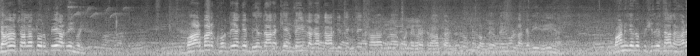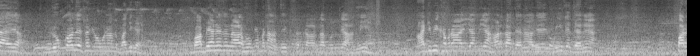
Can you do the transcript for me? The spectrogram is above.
10 ਸਾਲਾਂ ਤੋਂ ਰਿਪੇਅਰ ਨਹੀਂ ਹੋਈ। ਬਾਰ-ਬਾਰ ਖੁਰਦੇ ਅੱਗੇ ਬੇਲਦਾਰ ਰੱਖੇ ਹੁੰਦੇ ਸੀ, ਲਗਾਤਾਰ ਜਿੱਥੇ ਕਿਤੇ ਖਾਲਾ ਖੁਲਾ ਕੋਈ ਡੰਗਰ ਖਰਾਬ ਕਰ ਦਿੰਦੇ, ਉੱਥੇ ਲਾਉਂਦੇ ਹੁੰਦੇ ਸੀ, ਹੁਣ ਲੱਗਦੀ ਨਹੀਂ ਹੈ। ਬੰਨ ਜਦੋਂ ਪਿਛਲੇ ਸਾਲ ਹੜ੍ਹ ਆਏ ਆ, ਲੋਕਾਂ ਦੇ ਸਹਿਯੋਗ ਨਾਲ ਵੱਧ ਗਏ। ਬਾਬਿਆਂ ਨੇ ਦੇ ਨਾਲ ਹੋ ਕੇ ਬਣਾ ਤੇ ਸਰਕਾਰ ਦਾ ਕੋਈ ਧਿਆਨ ਨਹੀਂ ਹੈ। ਅੱਜ ਵੀ ਖਬਰਾਂ ਆਈ ਜਾਂਦੀਆਂ, ਹੜ੍ਹ ਦਾ ਦਿਨ ਆ ਗਏ ਮੀਂਹ ਦੇ ਦਿਨ ਆ। ਪਰ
